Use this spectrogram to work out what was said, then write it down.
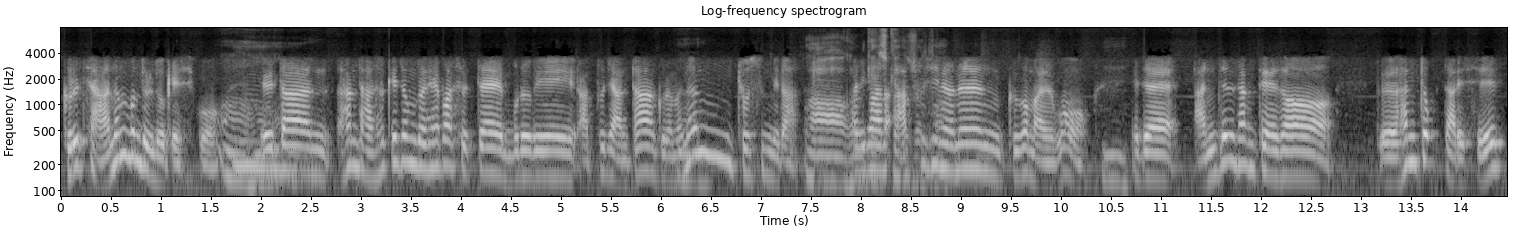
그렇지 않은 분들도 계시고 어. 일단 한 다섯 개 정도 해봤을 때 무릎이 아프지 않다 그러면은 좋습니다. 아, 하지만. 아프시면은 그거 말고 음. 이제 앉은 상태에서 그 한쪽 다리씩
